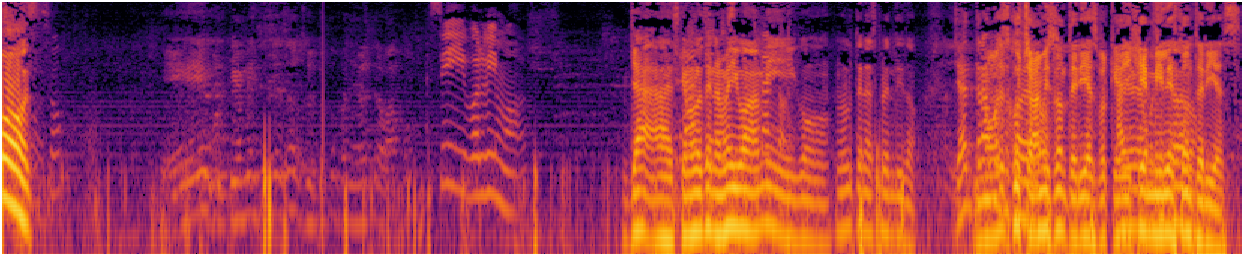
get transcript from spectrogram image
Volvimos. Sí, volvimos. Ya, es que no lo tenía amigo, amigo. No lo tenías prendido. Ya entramos. No todavía mis tonterías porque dije miles de tonterías.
